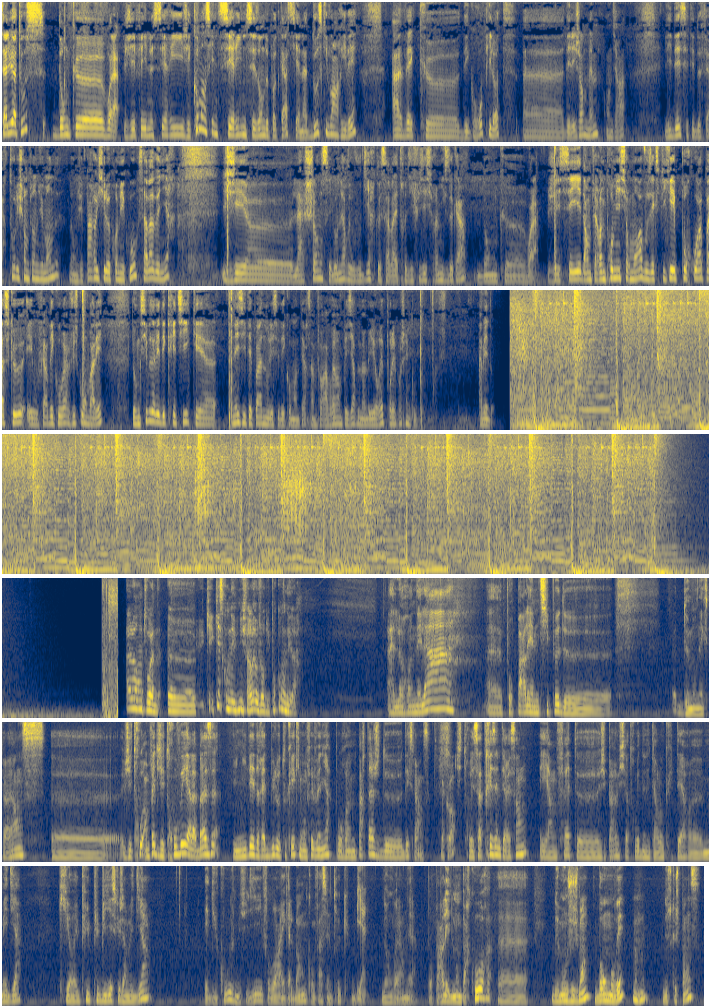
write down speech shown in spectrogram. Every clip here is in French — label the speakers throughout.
Speaker 1: Salut à tous. Donc euh, voilà, j'ai fait une série, j'ai commencé une série, une saison de podcast. Il y en a 12 qui vont arriver avec euh, des gros pilotes, euh, des légendes même, on dira. L'idée c'était de faire tous les champions du monde. Donc j'ai pas réussi le premier coup, ça va venir. J'ai euh, la chance et l'honneur de vous dire que ça va être diffusé sur MX2K. Donc euh, voilà, j'ai essayé d'en faire un premier sur moi, vous expliquer pourquoi, parce que, et vous faire découvrir jusqu'où on va aller. Donc si vous avez des critiques, euh, n'hésitez pas à nous laisser des commentaires, ça me fera vraiment plaisir de m'améliorer pour les prochains coups. À bientôt.
Speaker 2: Alors Antoine, euh, qu'est-ce qu'on est venu faire là aujourd'hui? Pourquoi on est là?
Speaker 1: Alors on est là euh, pour parler un petit peu de de mon expérience. Euh, trou- en fait j'ai trouvé à la base une idée de Red Bull au Touquet qui m'ont fait venir pour un partage de- d'expérience.
Speaker 2: D'accord.
Speaker 1: J'ai trouvé ça très intéressant et en fait, j'ai pas réussi à trouver d'interlocuteur média qui aurait pu publier ce que j'ai envie de dire. Et du coup, je me suis dit, il faut voir avec Alban qu'on fasse un truc bien. Donc voilà, on est là pour parler de mon parcours, euh, de mon jugement, bon ou mauvais,
Speaker 2: Mhm.
Speaker 1: de ce que je pense.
